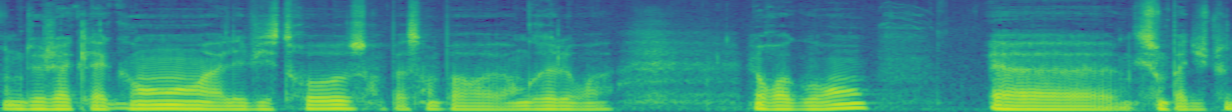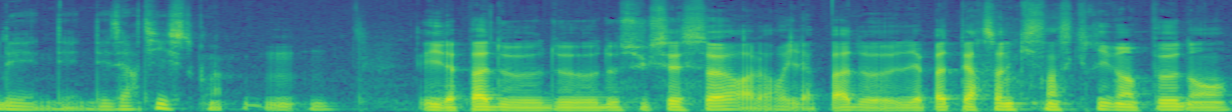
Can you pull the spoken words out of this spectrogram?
donc de Jacques Lacan à Lévi-Strauss, en passant par euh, André Leroy, Leroy Gourand, euh, qui ne sont pas du tout des, artistes. Quoi. Mm-hmm. Et il n'a pas de, de, successeur, alors il n'y a, pas de, a pas de personnes qui s'inscrivent un peu dans,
